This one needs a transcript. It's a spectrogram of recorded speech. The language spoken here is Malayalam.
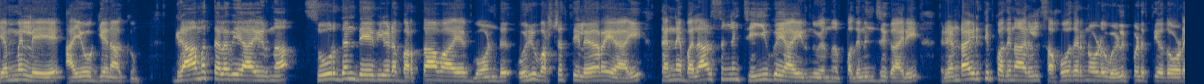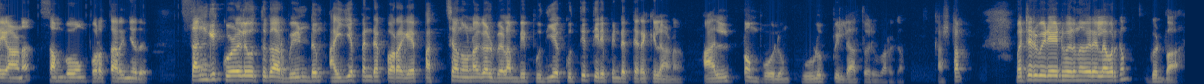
M L എയെ അയോഗ്യനാക്കും. ഗ്രാമത്തലവിയായിരുന്ന സൂർദൻ ദേവിയുടെ ഭർത്താവായ ഗോണ്ട് ഒരു വർഷത്തിലേറെയായി തന്നെ ബലാത്സംഗം ചെയ്യുകയായിരുന്നു എന്ന് പതിനഞ്ചുകാരി രണ്ടായിരത്തി പതിനാറിൽ സഹോദരനോട് വെളിപ്പെടുത്തിയതോടെയാണ് സംഭവം പുറത്തറിഞ്ഞത്. സംഘിക്കുഴലൂത്തുകാർ വീണ്ടും അയ്യപ്പന്റെ പുറകെ പച്ച നുണകൾ വിളമ്പി പുതിയ കുത്തിത്തിരിപ്പിന്റെ തിരക്കിലാണ്. അല്പം പോലും ഉളുപ്പില്ലാത്ത ഒരു വർഗം. കഷ്ടം. മറ്റൊരു വീഡിയോ ആയിട്ട് വരുന്നവരെല്ലാവർക്കും ഗുഡ് ബൈ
